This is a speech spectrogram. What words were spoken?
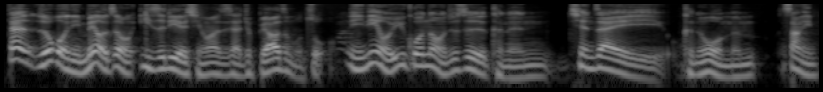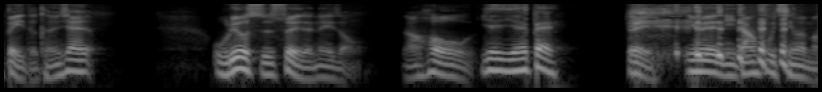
但如果你没有这种意志力的情况之下，就不要这么做。你一定有遇过那种，就是可能现在可能我们上一辈的，可能现在五六十岁的那种，然后爷爷辈。对，因为你当父亲了嘛，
